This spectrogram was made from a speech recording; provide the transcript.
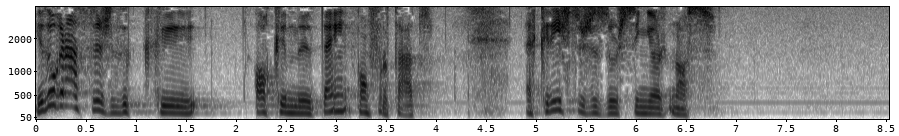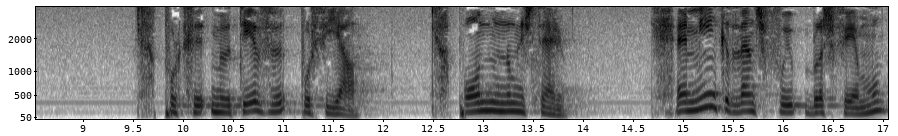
E dou graças de que, ao que me tem confortado, a Cristo Jesus, Senhor nosso, porque me teve por fiel, pondo-me no ministério. A mim que antes fui blasfemo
